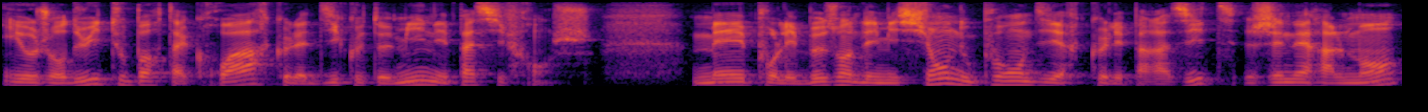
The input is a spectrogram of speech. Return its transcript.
Et aujourd'hui, tout porte à croire que la dichotomie n'est pas si franche. Mais pour les besoins de l'émission, nous pourrons dire que les parasites, généralement,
